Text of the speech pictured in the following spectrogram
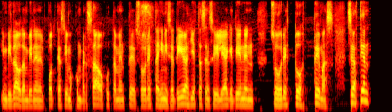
invitado también en el podcast y hemos conversado justamente sobre estas iniciativas y esta sensibilidad que tienen sobre estos temas. Sebastián,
